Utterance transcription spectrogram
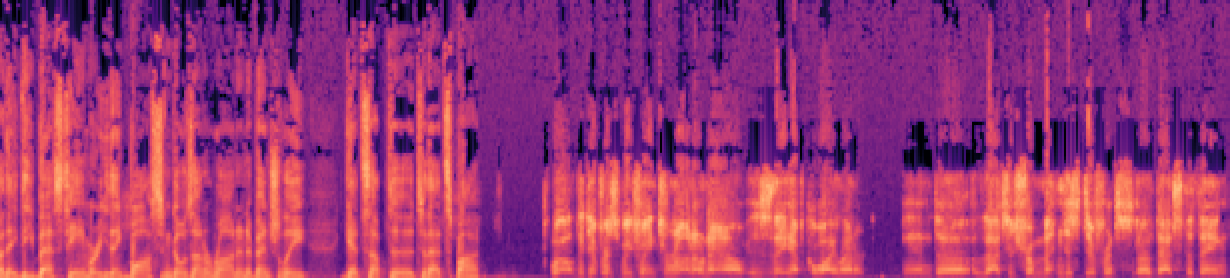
Are they the best team, or do you think Boston goes on a run and eventually gets up to, to that spot? Well, the difference between Toronto now is they have Kawhi Leonard and uh, that's a tremendous difference. Uh, that's the thing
